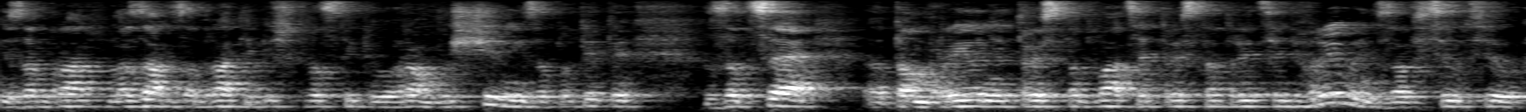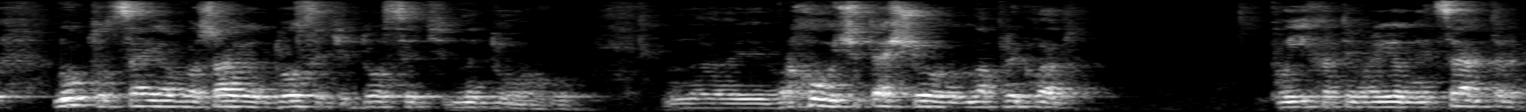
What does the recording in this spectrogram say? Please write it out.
і забрати назад, забрати більше 20 кг вощини і заплатити за це е, там в районі 320-330 гривень за всю цю. Ну то це я вважаю досить і досить недорого. Е, Враховуючи те, що, наприклад поїхати в районний центр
